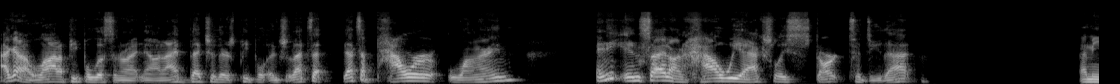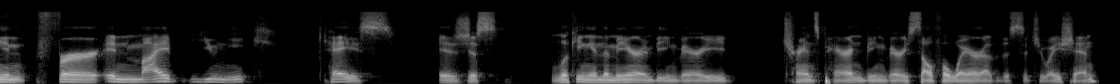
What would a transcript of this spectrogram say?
i got a lot of people listening right now and i bet you there's people interested that's a that's a power line any insight on how we actually start to do that? I mean for in my unique case is just looking in the mirror and being very transparent and being very self-aware of the situation.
